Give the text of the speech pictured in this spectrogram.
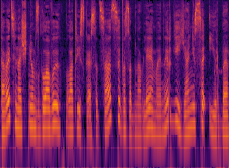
Давайте начнем с главы Латвийской ассоциации возобновляемой энергии Яниса Ирбе.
